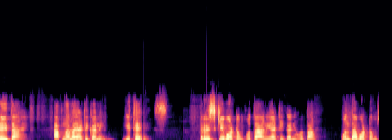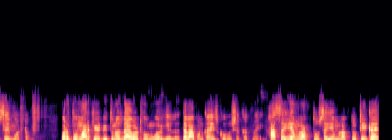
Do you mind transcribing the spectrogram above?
हे इथं आहे. आपणाला या ठिकाणी इथे रिस्की बॉटम होता आणि या ठिकाणी होता कोणता बॉटम सेफ बॉटम परंतु मार्केट इथूनच डायव्हर्ट होऊन वर गेलं. त्याला आपण काहीच करू शकत नाही. हा संयम लागतो संयम लागतो. ठीक आहे.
